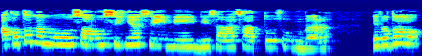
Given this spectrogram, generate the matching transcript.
Aku tuh nemu solusinya sih ini di salah satu sumber. Itu tuh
